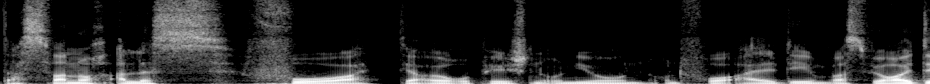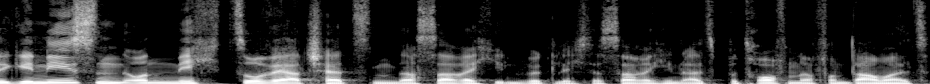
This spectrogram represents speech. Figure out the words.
Das war noch alles vor der Europäischen Union und vor all dem, was wir heute genießen und nicht so wertschätzen. Das sage ich Ihnen wirklich. Das sage ich Ihnen als Betroffener von damals.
